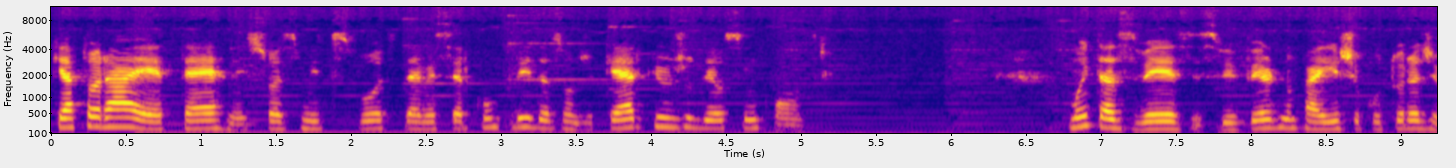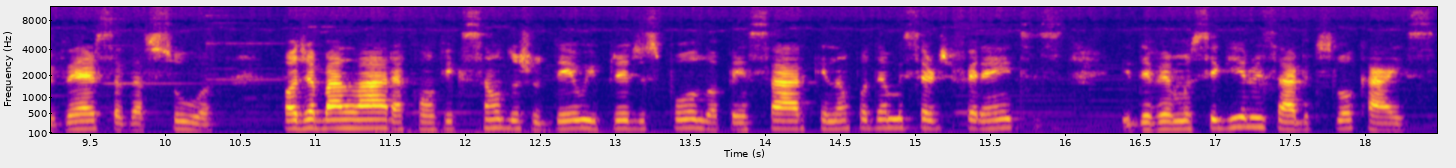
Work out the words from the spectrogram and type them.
que a Torá é eterna e suas mitzvot devem ser cumpridas onde quer que o judeu se encontre. Muitas vezes, viver num país de cultura diversa da sua pode abalar a convicção do judeu e predispô-lo a pensar que não podemos ser diferentes e devemos seguir os hábitos locais.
